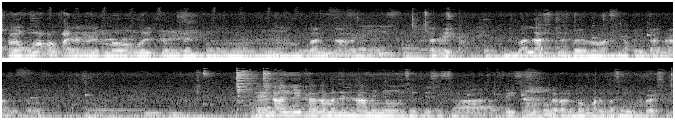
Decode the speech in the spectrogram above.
Ewan ko nga kung kailan ulit mauulit yung gantong band namin. Kasi, di ba last year pa yung mga nakita namin. Tapos, eh nakikita naman din namin yung isa't isa sa Facebook. Pero iba pa rin kasi yung person.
